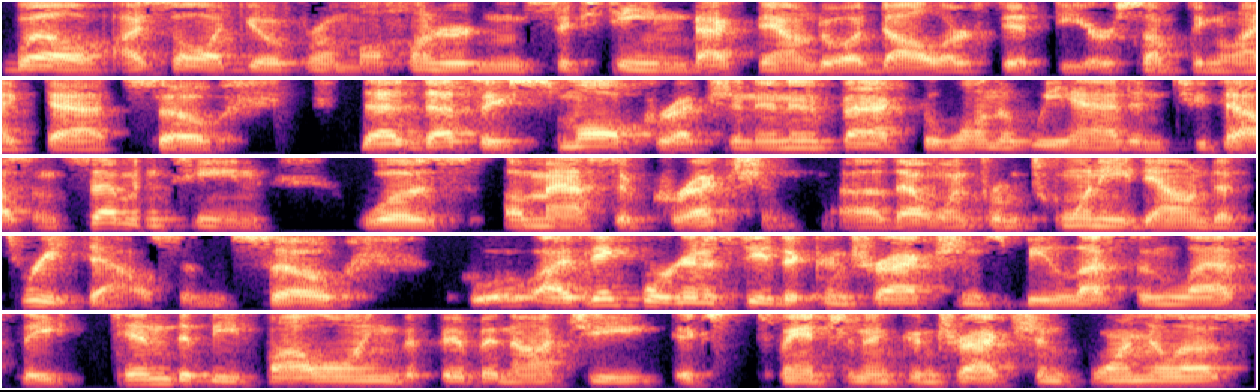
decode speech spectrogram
well, I saw it go from 116 back down to a dollar 50 or something like that. So that that's a small correction. And in fact, the one that we had in 2017 was a massive correction. Uh, that went from 20 down to 3,000. So I think we're going to see the contractions be less and less. They tend to be following the Fibonacci expansion and contraction formulas.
